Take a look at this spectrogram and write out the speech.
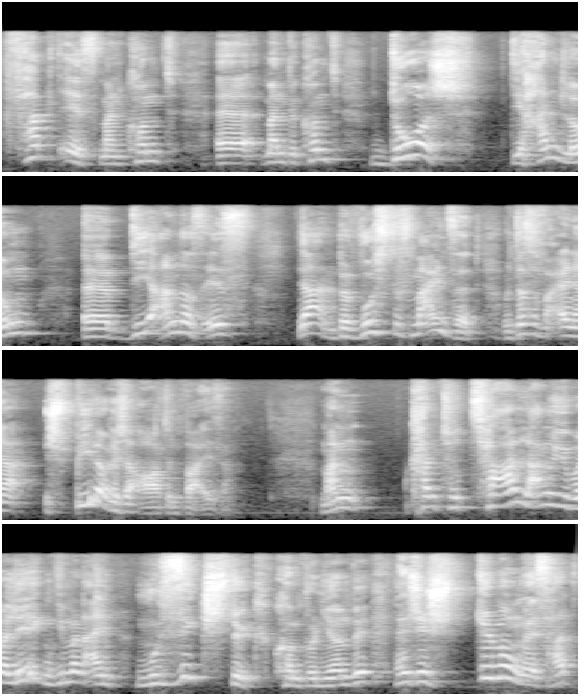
Fakt ist, man, kommt, äh, man bekommt durch die Handlung, äh, die anders ist, ja, ein bewusstes Mindset und das auf eine spielerische Art und Weise. Man kann total lange überlegen wie man ein Musikstück komponieren will, welche Stimmung es hat,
